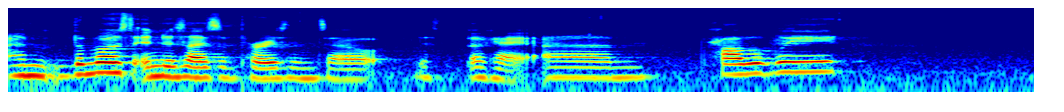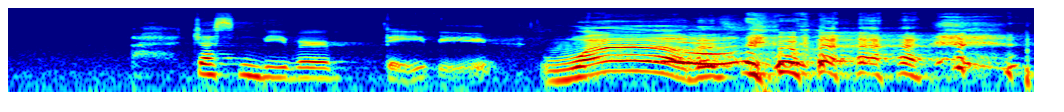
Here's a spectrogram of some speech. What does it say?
I'm the most indecisive person. So okay, um, probably Justin Bieber, "Baby." Wow, that's.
